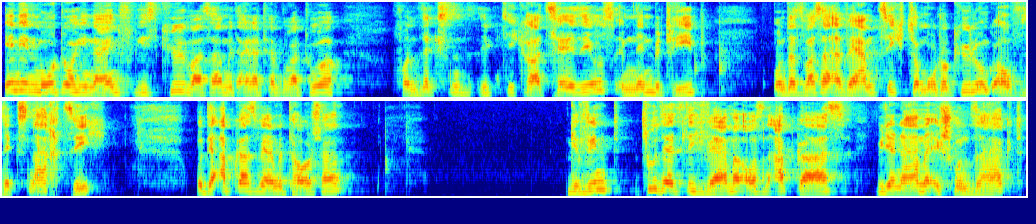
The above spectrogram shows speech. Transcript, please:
In den Motor hinein fließt Kühlwasser mit einer Temperatur von 76 Grad Celsius im Nennbetrieb und das Wasser erwärmt sich zur Motorkühlung auf 86 und der Abgaswärmetauscher gewinnt zusätzlich Wärme aus dem Abgas, wie der Name es schon sagt.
